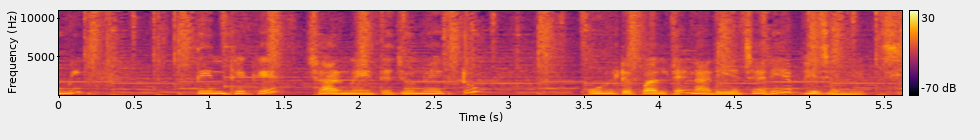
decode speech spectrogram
আমি তিন থেকে চার মিনিটের জন্য একটু উল্টে পাল্টে নাড়িয়ে ছাড়িয়ে ভেজে নিচ্ছি।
